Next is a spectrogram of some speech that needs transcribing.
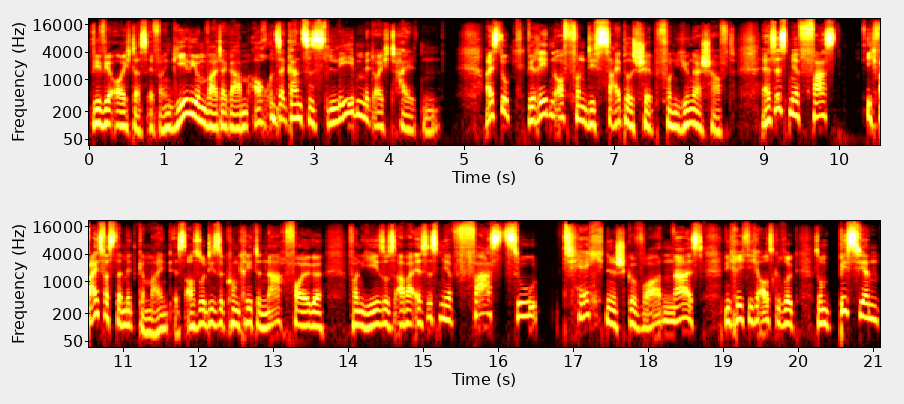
wie wir euch das Evangelium weitergaben, auch unser ganzes Leben mit euch teilten. Weißt du, wir reden oft von Discipleship, von Jüngerschaft. Es ist mir fast ich weiß, was damit gemeint ist, auch so diese konkrete Nachfolge von Jesus, aber es ist mir fast zu technisch geworden, na, ist nicht richtig ausgedrückt, so ein bisschen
